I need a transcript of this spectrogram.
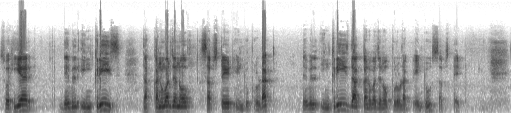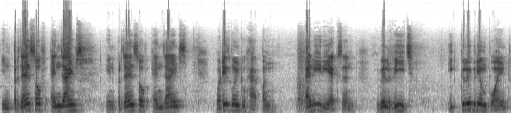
So here they will increase the conversion of substrate into product. They will increase the conversion of product into substrate in presence of enzymes in presence of enzymes what is going to happen? Any reaction will reach equilibrium point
